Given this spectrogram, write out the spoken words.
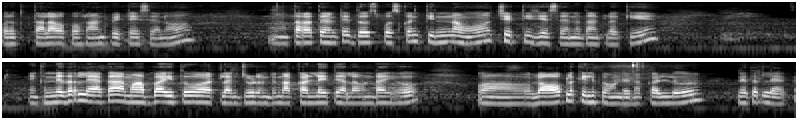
వాళ్ళకి తలా ఒక రాంతి పెట్టేశాను. తర్వాత అంటే దోశ పోసుకొని తిన్నాము. చట్నీ చేశాను దాంట్లోకి. ఇంక నిద్రలేక మా అబ్బాయితో అట్లా చూడండి నా కళ్ళు అయితే ఎలా ఉన్నాయో. లోపలికి వెళ్ళిపోయి ఉండే నా కళ్ళు. నిద్రలేక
